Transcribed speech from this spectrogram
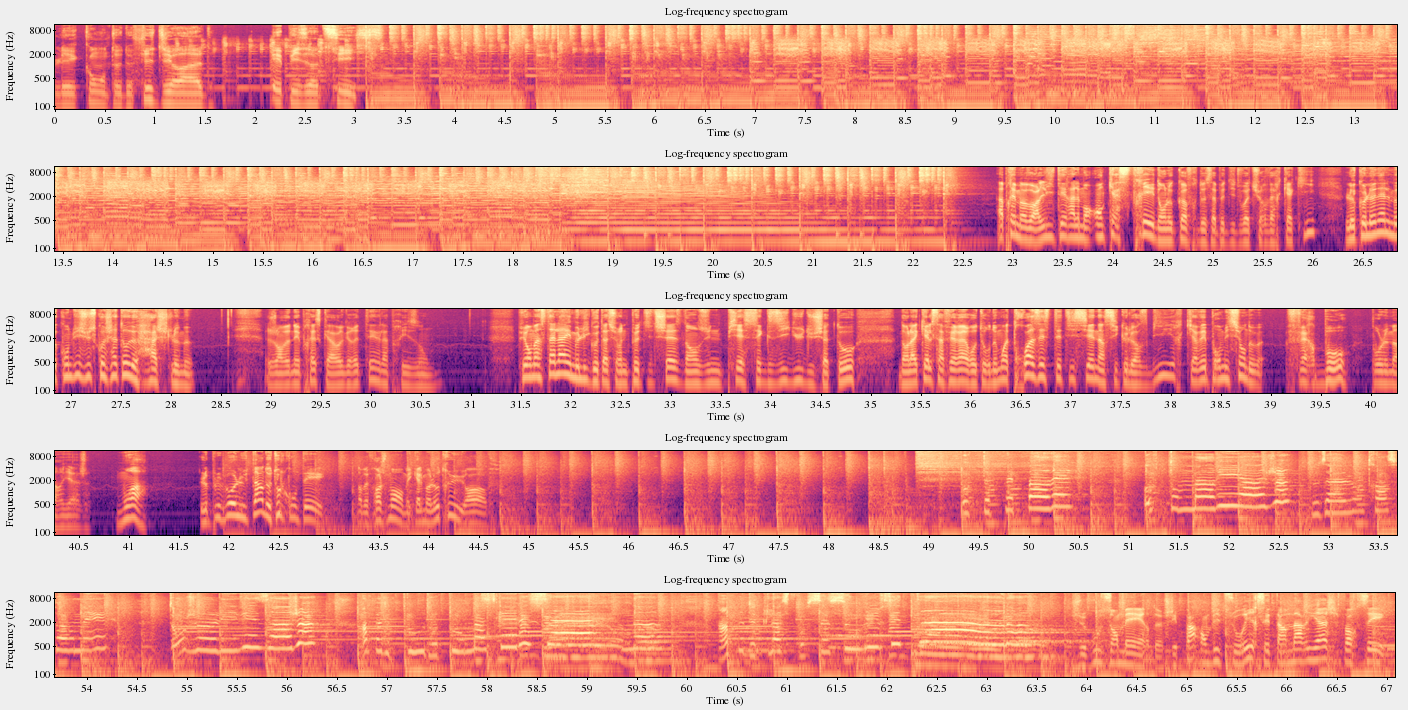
Les contes de Fitzgerald, épisode 6. Après m'avoir littéralement encastré dans le coffre de sa petite voiture vert kaki, le colonel me conduit jusqu'au château de Hache-le-Meu. J'en venais presque à regretter la prison. Puis on m'installa et me ligota sur une petite chaise dans une pièce exiguë du château, dans laquelle s'affairèrent autour de moi trois esthéticiennes ainsi que leurs sbires, qui avaient pour mission de me faire beau pour le mariage. Moi, le plus beau lutin de tout le comté. Non mais franchement, mais calme l'autru. Oh. Je vous emmerde, j'ai pas envie de sourire, c'est un mariage forcé.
